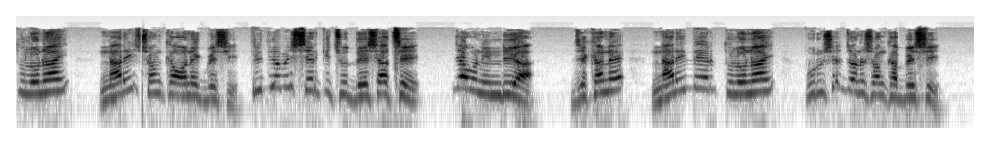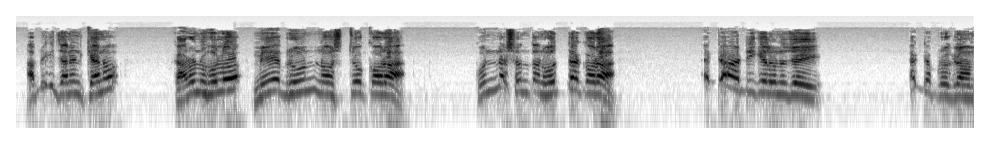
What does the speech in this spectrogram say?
তুলনায় নারীর সংখ্যা অনেক বেশি। তৃতীয় বিশ্বের কিছু দেশ আছে, যেমন ইন্ডিয়া, যেখানে নারীদের তুলনায় পুরুষের জনসংখ্যা বেশি। আপনি কি জানেন কেন? কারণ হলো মেয়ে ভ্রূণ নষ্ট করা। কন্যা সন্তান হত্যা করা। একটা আর্টিকেল অনুযায়ী একটা প্রোগ্রাম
